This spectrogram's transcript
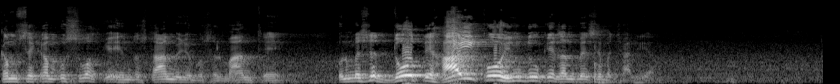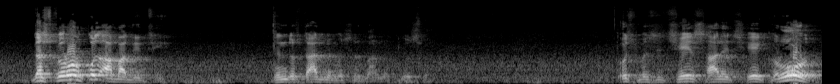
کم سے کم اس وقت کے ہندوستان میں جو مسلمان تھے، ان میں سے دو تہائی کو ہندو کے غلبے سے بچا لیا۔ دس کروڑ کل آبادی تھی ہندوستان میں مسلمانوں کی اس وقت۔ اس میں سے چھ ساڑھے چھ کروڑ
